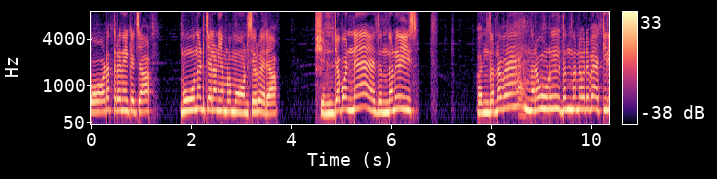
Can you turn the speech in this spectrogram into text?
കോഡ് എത്രയെന്ന് വെച്ചാൽ മൂന്നടിച്ചാലാണ് നമ്മളെ മോൺസ്റ്റർ വരാ. ഷിന്റെ പൊന്നെ ഇതെന്താണ് കേസ് എന്തണ്ടവേ ഇങ്ങനെ പോണ്. ഇതെന്തണ്ടവരെ ബാക്കിൽ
